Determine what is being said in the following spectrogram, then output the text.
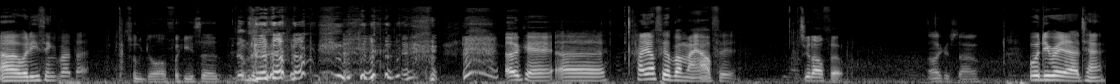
Uh, what do you think about that? Just want to go off what he said. Okay. Uh, how y'all feel about my outfit? it's a good outfit. I like your style. What would you rate it out of ten?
